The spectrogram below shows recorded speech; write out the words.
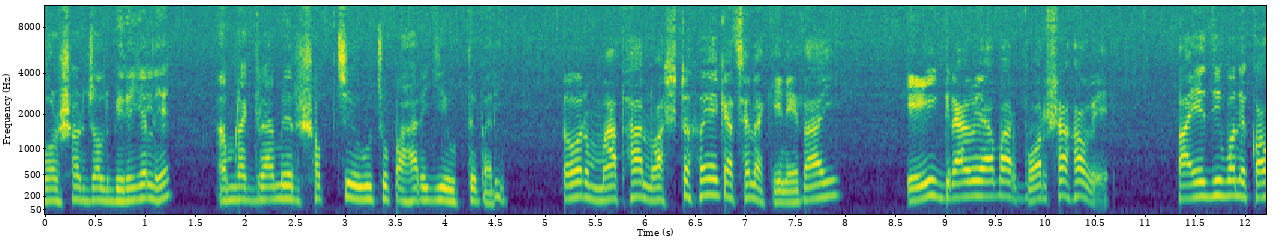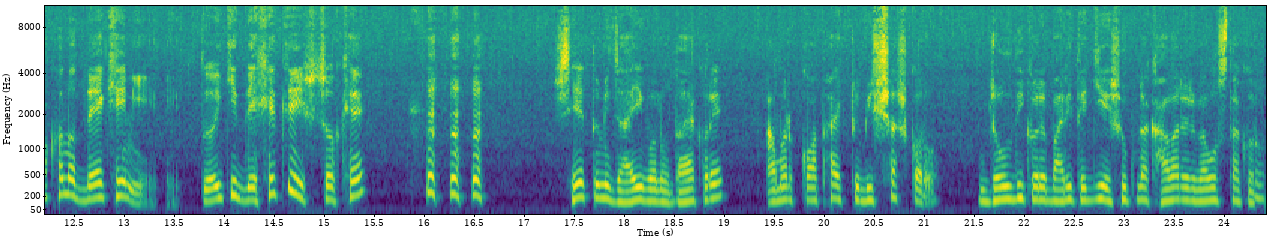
বর্ষার জল বেড়ে গেলে আমরা গ্রামের সবচেয়ে উঁচু পাহাড়ে গিয়ে উঠতে পারি। তোর মাথা নষ্ট হয়ে গেছে নাকি নেতাই? এই গ্রামে আবার বর্ষা হবে। তাই জীবনে কখনো দেখিনি। তুই কি দেখেছিস চোখে? সে তুমি যাই বলো, দয়া করে আমার কথা একটু বিশ্বাস করো। জলদি করে বাড়িতে গিয়ে শুকনা খাবারের ব্যবস্থা করো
